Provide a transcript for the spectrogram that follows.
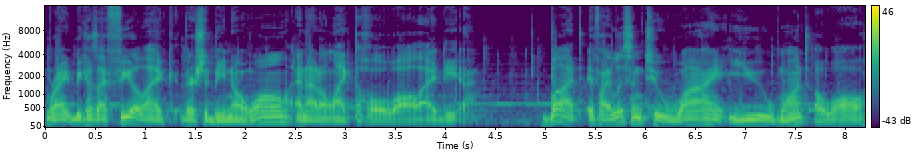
right? Because I feel like there should be no wall and I don't like the whole wall idea. But if I listen to why you want a wall,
